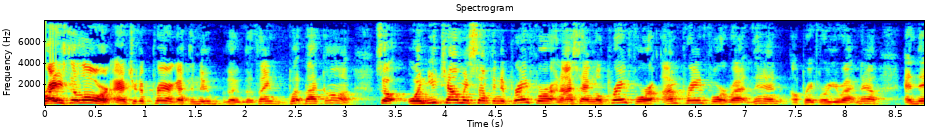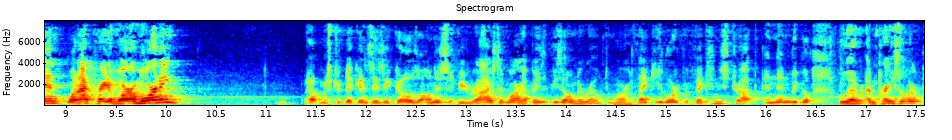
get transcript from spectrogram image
Praise the Lord. Answered a prayer. Got the new the, the, thing put back on. So when you tell me something to pray for, and I say I'm to pray for it, I'm praying for it right then. I'll pray for you right now. And then when I pray tomorrow morning, help Mr. Dickens as he goes on this. If he arrives tomorrow, help if he's on the road tomorrow. Thank you, Lord, for fixing his truck. And then we go, whoever, and praise the Lord.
